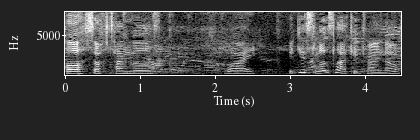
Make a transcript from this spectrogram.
horse off Tangled. Why? It just looks like it, kind of.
